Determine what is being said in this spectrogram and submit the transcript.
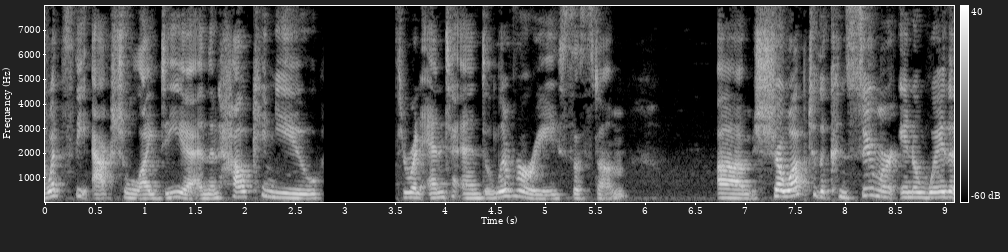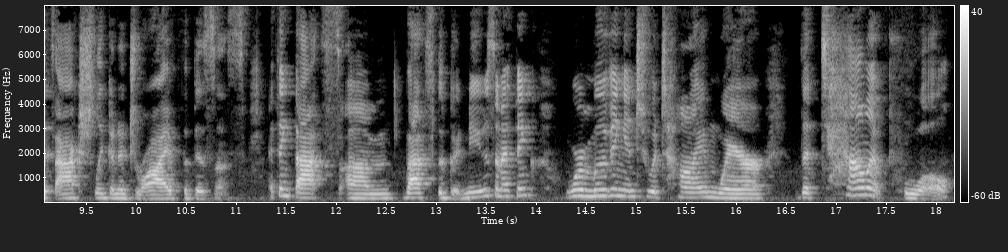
What's the actual idea? And then how can you, through an end to end delivery system, um, show up to the consumer in a way that's actually going to drive the business. I think that's um, that's the good news, and I think we're moving into a time where the talent pool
